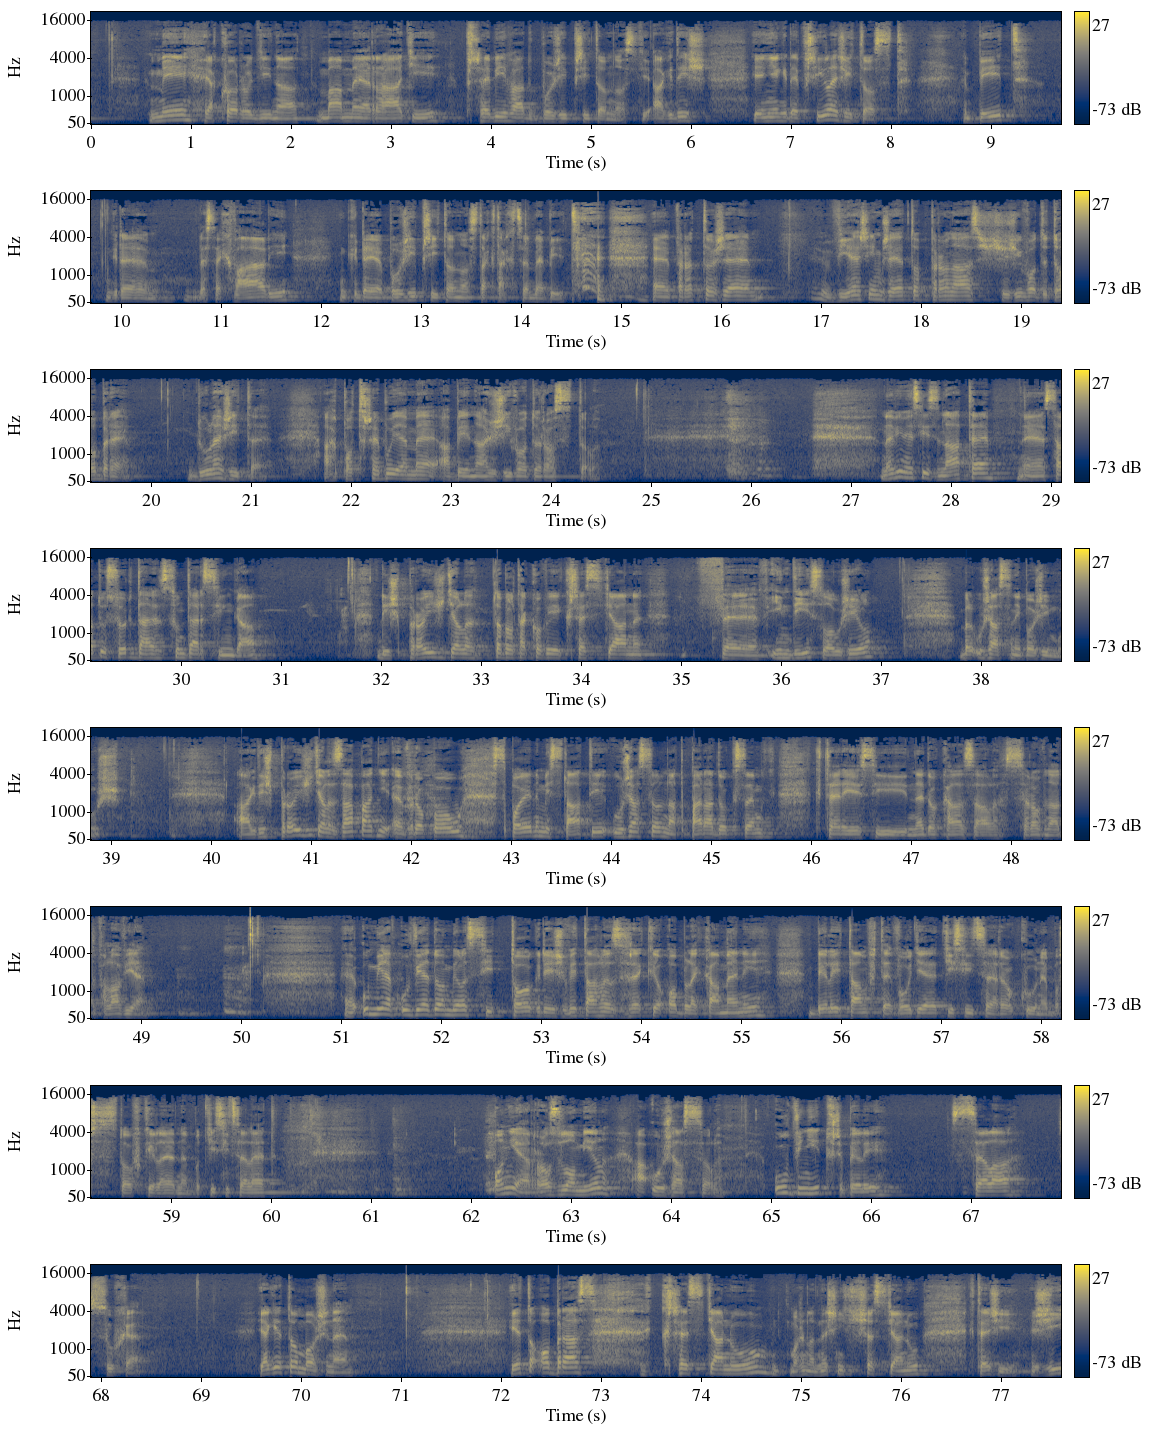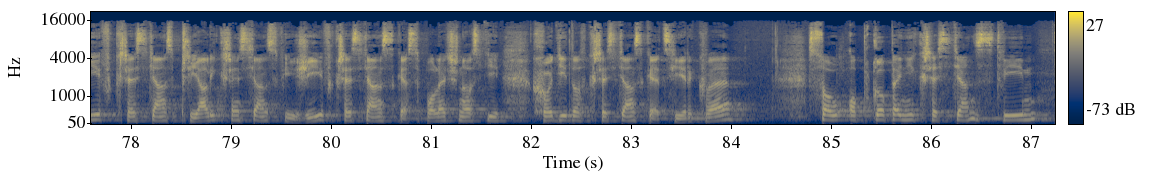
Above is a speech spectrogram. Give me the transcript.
my jako rodina máme rádi přebývat v boží přítomnosti. A když je někde příležitost být, kde, kde se chválí, kde je boží přítomnost, tak tak chceme být. E, protože věřím, že je to pro nás život dobré, důležité a potřebujeme, aby náš život rostl. Nevím, jestli znáte eh, Satu Sundar Singha, když projížděl, to byl takový křesťan v, v Indii, sloužil, byl úžasný boží muž. A když projížděl západní Evropou, spojenými státy, úžasil nad paradoxem, který si nedokázal srovnat v hlavě. Uměv uvědomil si to, když vytáhl z řeky oble kameny, byly tam v té vodě tisíce roků, nebo stovky let, nebo tisíce let. On je rozlomil a úžasl. Uvnitř byly zcela suché. Jak je to možné? Je to obraz křesťanů, možná dnešních křesťanů, kteří žijí v křesťanství, přijali křesťanství, žijí v křesťanské společnosti, chodí do křesťanské církve, jsou obklopeni křesťanstvím,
